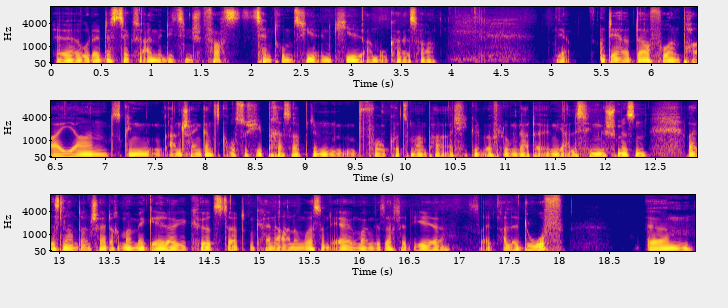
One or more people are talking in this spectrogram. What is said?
äh, oder des sexualmedizinischen Fachzentrums hier in Kiel am UKSH. Ja. Und der hat da vor ein paar Jahren, das ging anscheinend ganz groß durch die Presse, hab dem vor kurzem mal ein paar Artikel überflogen, da hat er irgendwie alles hingeschmissen, weil das Land anscheinend auch immer mehr Gelder gekürzt hat und keine Ahnung was und er irgendwann gesagt hat, ihr seid alle doof. Ähm,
